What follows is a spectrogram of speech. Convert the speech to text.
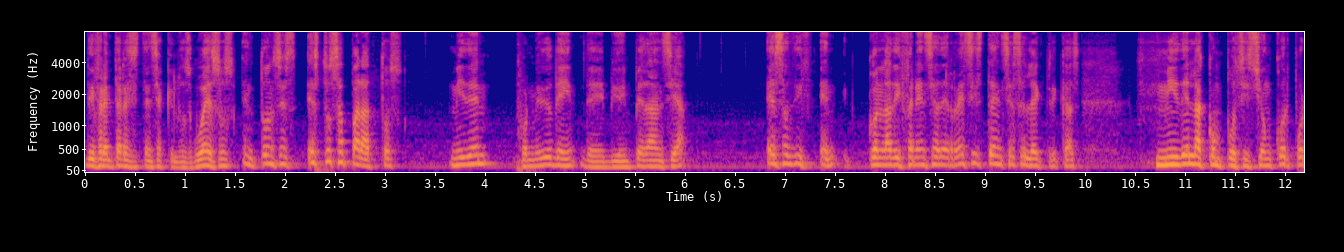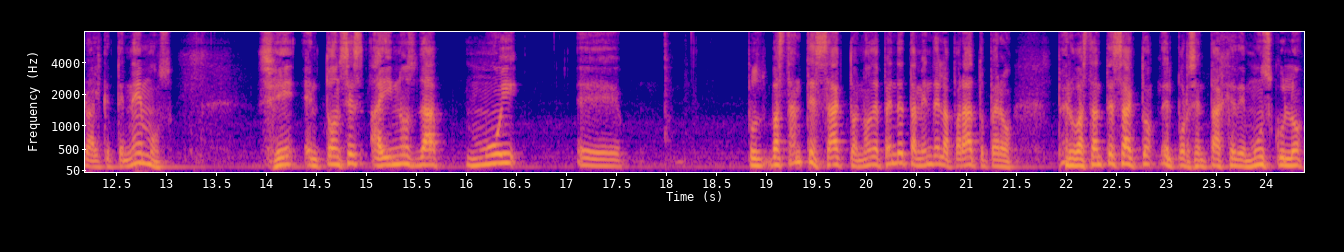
diferente resistencia que los huesos. Entonces, estos aparatos miden por medio de, bioimpedancia con la diferencia de resistencias eléctricas mide la composición corporal que tenemos. ¿sí? Entonces ahí nos da muy, eh, pues bastante exacto, ¿no? Depende también del aparato, pero, pero bastante exacto el porcentaje de músculo,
